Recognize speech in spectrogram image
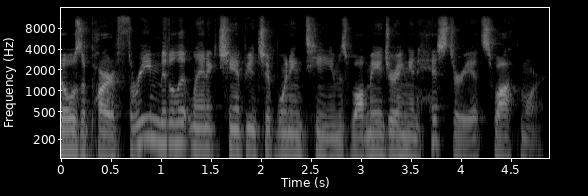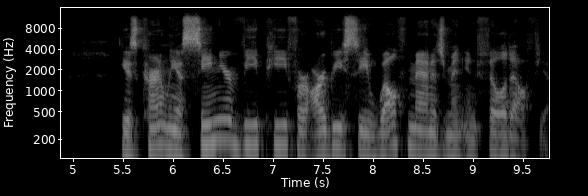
Bill was a part of three Middle Atlantic Championship winning teams while majoring in history at Swarthmore. He is currently a senior VP for RBC Wealth Management in Philadelphia.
